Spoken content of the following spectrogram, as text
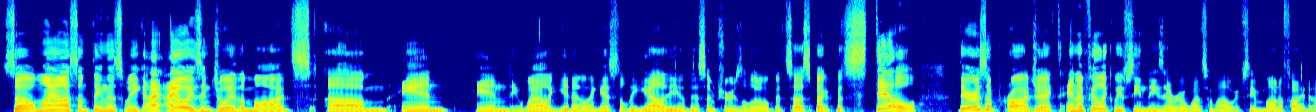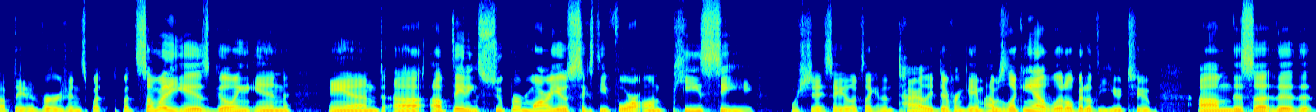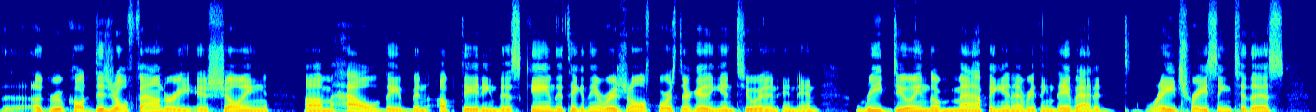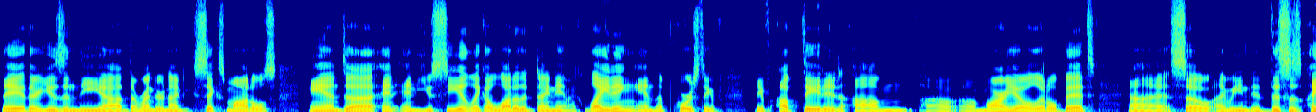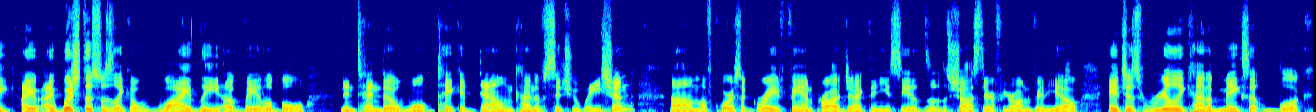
So my awesome thing this week, I, I always enjoy the mods. Um and and well, you know, I guess the legality of this I'm sure is a little bit suspect, but still there is a project, and I feel like we've seen these every once in a while. We've seen modified, updated versions, but but somebody is going in and uh, updating Super Mario 64 on PC, which they say looks like an entirely different game. I was looking at a little bit of the YouTube. Um, this uh, the, the, the a group called Digital Foundry is showing um, how they've been updating this game. They've taken the original, of course, they're getting into it and and, and redoing the mapping and everything. They've added ray tracing to this. They they're using the uh, the render 96 models and uh, and and you see like a lot of the dynamic lighting and of course they've they've updated um, uh, uh, Mario a little bit. Uh, so I mean it, this is I, I I wish this was like a widely available Nintendo won't take it down kind of situation. Um, of course, a great fan project, and you see the, shots there if you're on video. It just really kind of makes it look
